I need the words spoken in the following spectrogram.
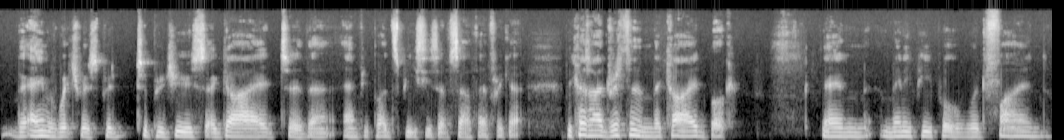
the aim of which was to produce a guide to the amphipod species of South Africa, because I'd written the guide book, then many people would find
